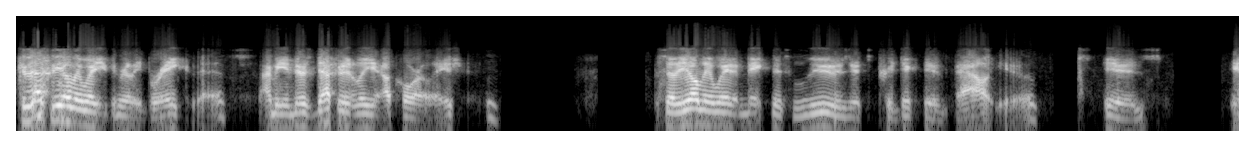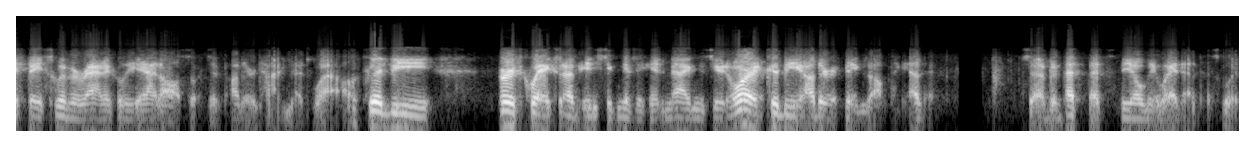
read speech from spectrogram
Because that's the only way you can really break this. I mean, there's definitely a correlation. So the only way to make this lose its predictive value is if they swim erratically at all sorts of other times as well. Could be earthquakes of insignificant magnitude, or it could be other things altogether. So, but that's that's the only way that this would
